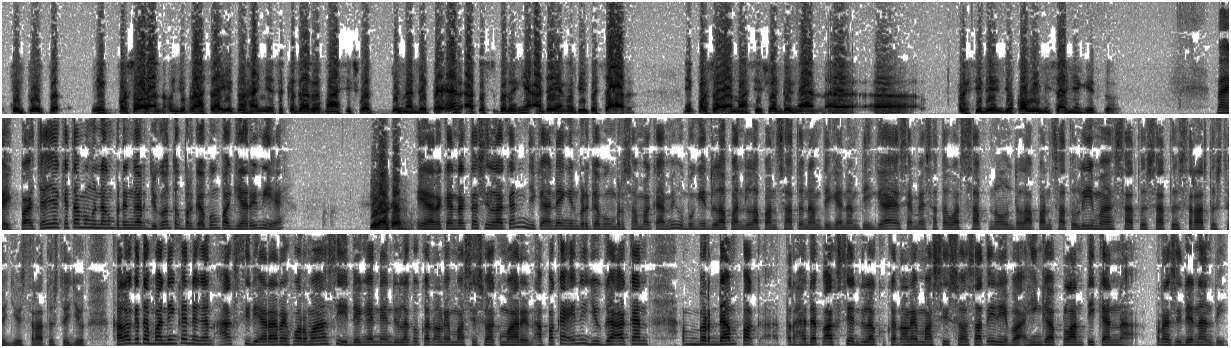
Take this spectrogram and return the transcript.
ini persoalan unjuk rasa itu hanya sekedar mahasiswa dengan DPR atau sebenarnya ada yang lebih besar? Ini persoalan mahasiswa dengan uh, uh, Presiden Jokowi misalnya gitu. Baik, Pak Cahya kita mengundang pendengar juga untuk bergabung pagi hari ini ya. Silakan. Ya, rekan Dakta silakan jika Anda ingin bergabung bersama kami hubungi 8816363 SMS atau WhatsApp 081511107107. Kalau kita bandingkan dengan aksi di era reformasi dengan yang dilakukan oleh mahasiswa kemarin, apakah ini juga akan berdampak terhadap aksi yang dilakukan oleh mahasiswa saat ini, Pak, hingga pelantikan presiden nanti?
